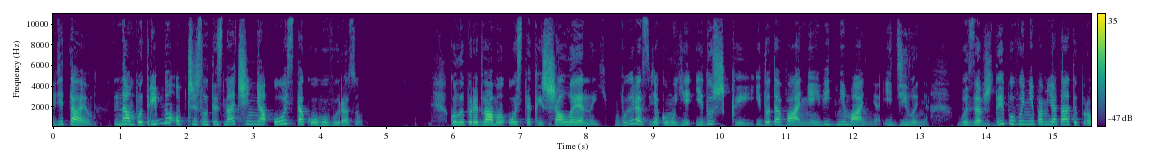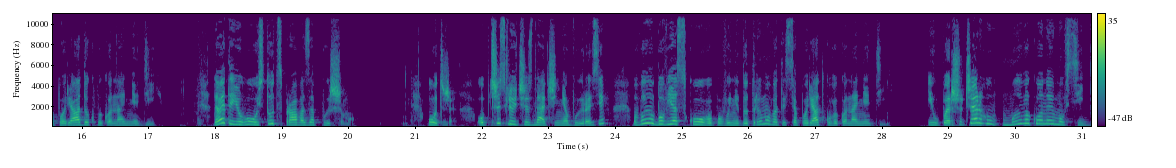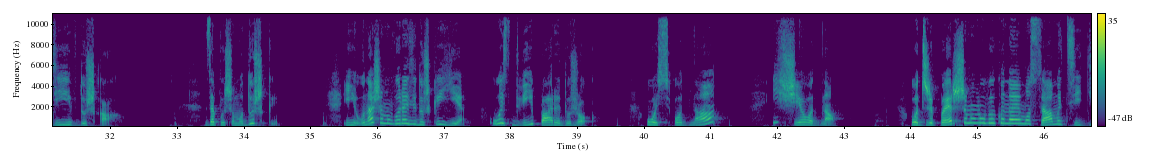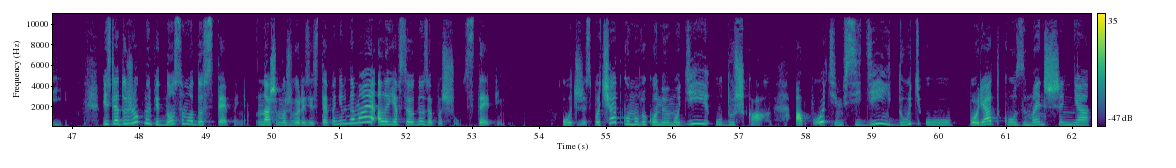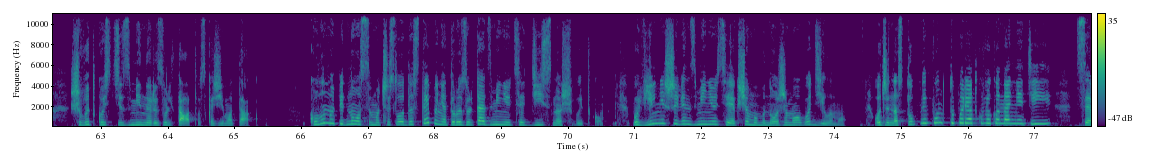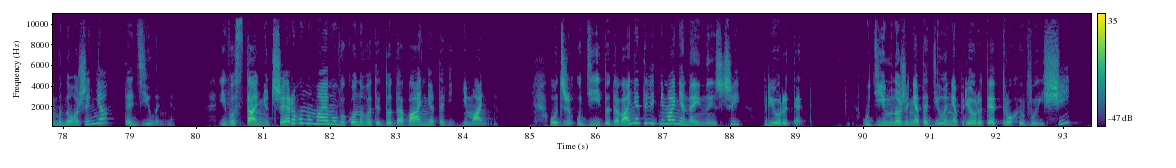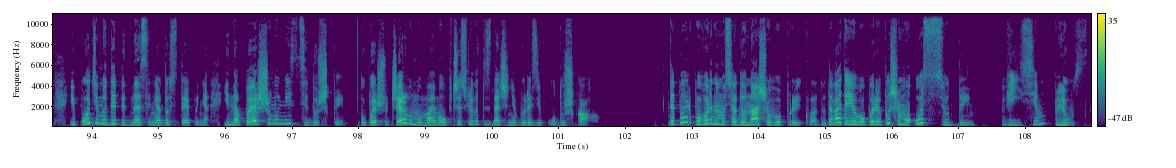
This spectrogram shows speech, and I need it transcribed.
Вітаю! Нам потрібно обчислити значення ось такого виразу. Коли перед вами ось такий шалений вираз, в якому є і дужки, і додавання, і віднімання, і ділення, ви завжди повинні пам'ятати про порядок виконання дій. Давайте його ось тут справа запишемо. Отже, обчислюючи значення виразів, ви обов'язково повинні дотримуватися порядку виконання дій. І у першу чергу ми виконуємо всі дії в дужках. Запишемо дужки. І у нашому виразі дужки є. Ось дві пари дужок. Ось одна і ще одна. Отже, першими ми виконаємо саме ці дії. Після дужок ми підносимо до степеня. У нашому ж виразі степенів немає, але я все одно запишу степінь. Отже, спочатку ми виконуємо дії у дужках, а потім всі дії йдуть у порядку зменшення швидкості зміни результату, скажімо так. Коли ми підносимо число до степеня, то результат змінюється дійсно швидко. Повільніше він змінюється, якщо ми множимо або ділимо. Отже, наступний пункт у порядку виконання дії це множення та ділення. І в останню чергу ми маємо виконувати додавання та віднімання. Отже, у дії додавання та віднімання найнижчий пріоритет. У дії множення та ділення пріоритет трохи вищий, і потім іде піднесення до степеня. І на першому місці дужки. У першу чергу ми маємо обчислювати значення виразів у дужках. Тепер повернемося до нашого прикладу. Давайте його перепишемо ось сюди. 8 плюс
